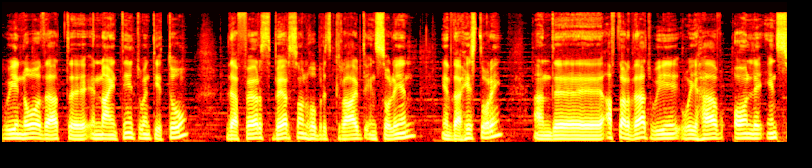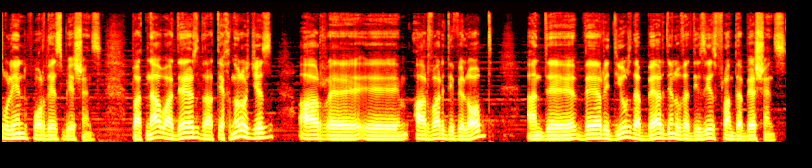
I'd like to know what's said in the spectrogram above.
We know that uh, in 1922, the first person who prescribed insulin in the history. And uh, after that, we, we have only insulin for these patients. But nowadays, the technologies are, uh, are very developed and they reduce the burden of the disease from the patients.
